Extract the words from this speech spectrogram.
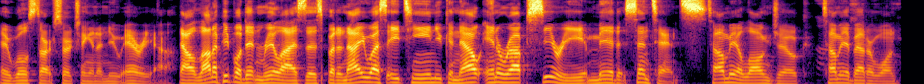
it will start searching in a new area. Now, a lot of people didn't realize this, but in iOS iOS 18, you can now interrupt Siri mid-sentence. Tell me a long joke. Tell me a better one.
